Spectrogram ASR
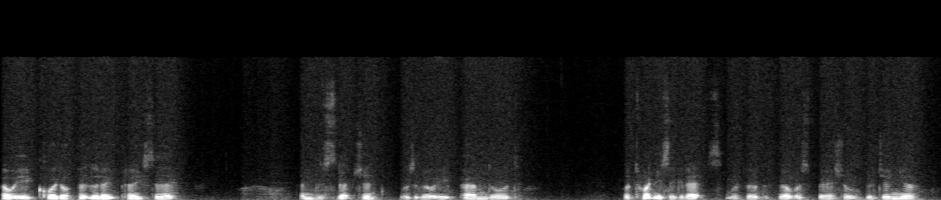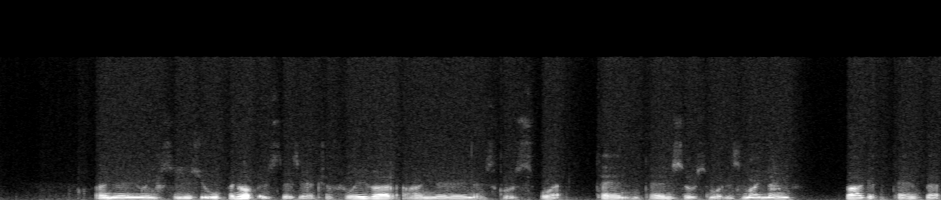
About eight quid, I'll put the right price in it in the description. It was about eight pound odd. For 20 cigarettes without the filter special Virginia. And then when, as soon as you open up it says extra flavour and then it's got split 10 and 10 so it's smoke, this is my 9th bag at the 10th bit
